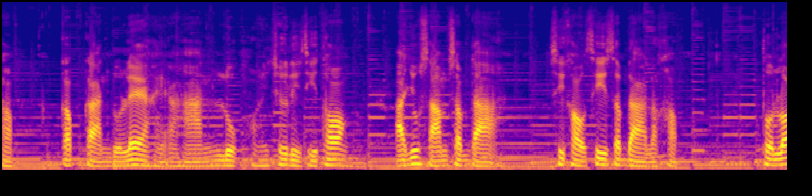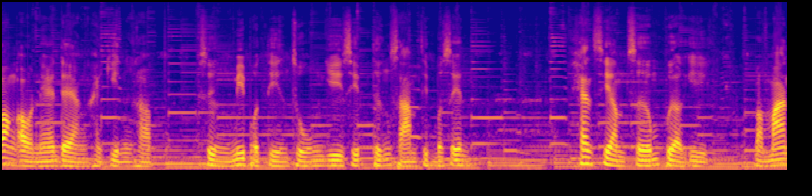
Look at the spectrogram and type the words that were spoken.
ครับ กับการดูแลให้อาหารลูกหอยเชอรี่สีทอง อายุ 3 สัปดาห์สีเข้า4สัปดาห์แล้วครับ ทดลองเอาแหนแดงให้กินครับ ซึ่งมีโปรตีนสูง 20-30% แคลเซียมเสริมเปลือกอีกประมาณ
